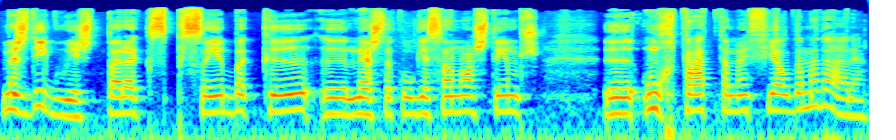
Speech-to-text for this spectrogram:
Mas digo isto para que se perceba que uh, nesta coligação nós temos uh, um retrato também fiel da Madeira.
